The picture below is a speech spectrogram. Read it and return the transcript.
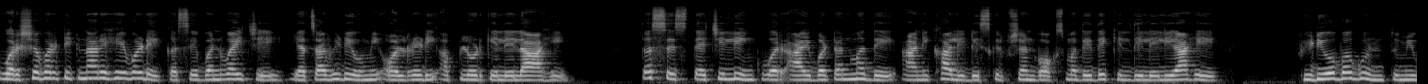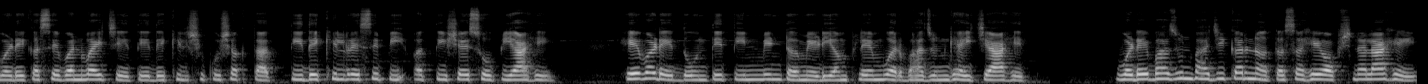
वर्षभर टिकणारे हे वडे कसे बनवायचे याचा व्हिडिओ मी ऑलरेडी अपलोड केलेला आहे. तसेच त्याची लिंक वर आय बटनमध्ये आणि खाली डिस्क्रिप्शन बॉक्समध्ये देखील दिलेली आहे. व्हिडिओ बघून तुम्ही वडे कसे बनवायचे ते देखील शिकू शकतात. ती देखील रेसिपी अतिशय सोपी आहे. हे वडे दोन ते तीन मिनटं मीडियम फ्लेमवर भाजून घ्यायचे आहेत. वडे भाजून भाजी करणं तसं हे ऑप्शनल आहे.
